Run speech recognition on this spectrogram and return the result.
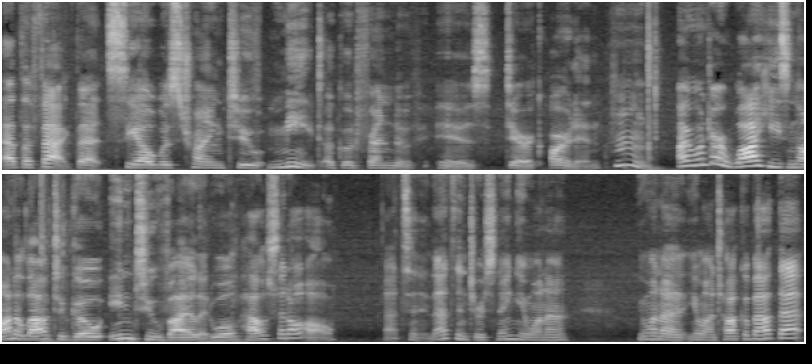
at the fact that Ciel was trying to meet a good friend of his, Derrick Arden. Hmm. I wonder why he's not allowed to go into Violet Wolf House at all. That's that's interesting. You wanna, you wanna, you wanna talk about that?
